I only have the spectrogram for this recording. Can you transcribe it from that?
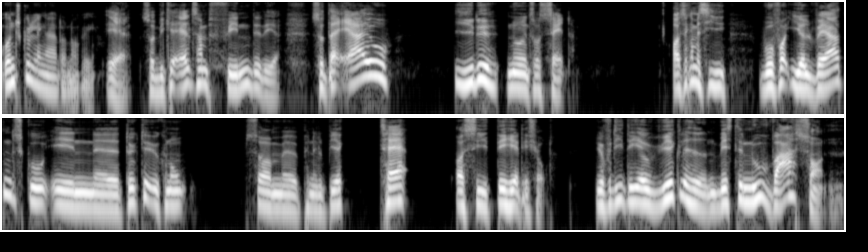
Undskyldninger er der nok af. Ja, så vi kan alle sammen finde det der. Så der er jo i det noget interessant. Og så kan man sige, hvorfor i alverden skulle en øh, dygtig økonom som øh, Pernille Birk tage og sige, det her det er sjovt. Jo, fordi det er jo i virkeligheden, hvis det nu var sådan,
